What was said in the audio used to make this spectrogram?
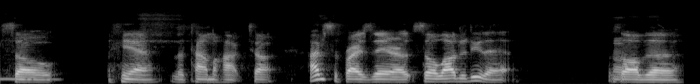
so yeah, the tomahawk chop. I'm surprised they're still allowed to do that with all the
